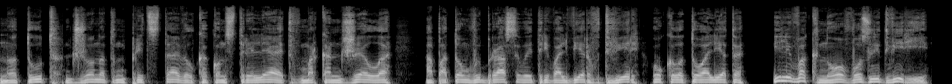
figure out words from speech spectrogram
но тут Джонатан представил, как он стреляет в Марканджелло, а потом выбрасывает револьвер в дверь около туалета или в окно возле двери,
